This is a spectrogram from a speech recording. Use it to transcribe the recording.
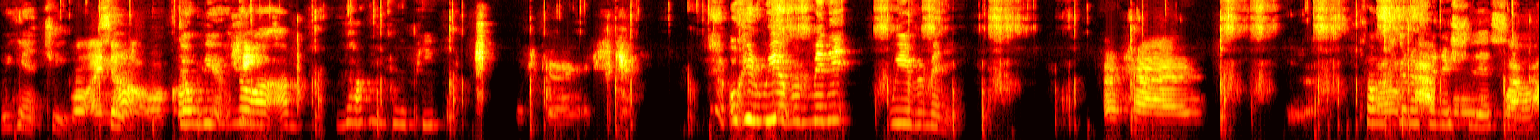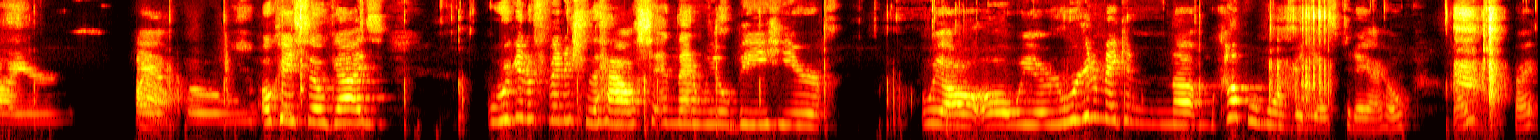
we can't cheat. Well, I So, know. Of course Don't be no. I'm talking to the people. I'm just kidding. I'm just kidding. Okay, we have a minute. We have a minute. Okay. So I'm just Um, gonna finish this black off. iron, iron. Okay, so guys, we're gonna finish the house, and then we'll be here. We all, oh, we are. We're gonna make an, um, a couple more videos today. I hope. Right? Right?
